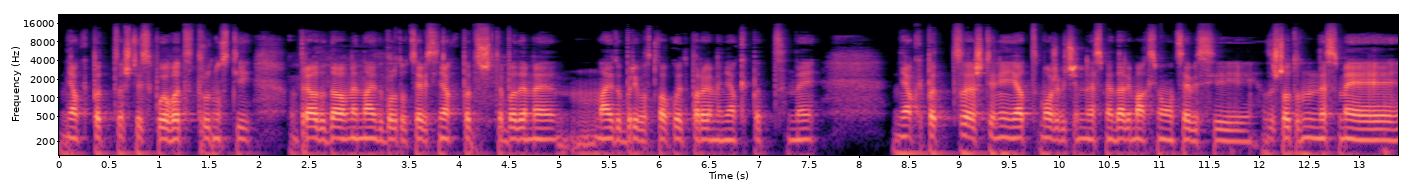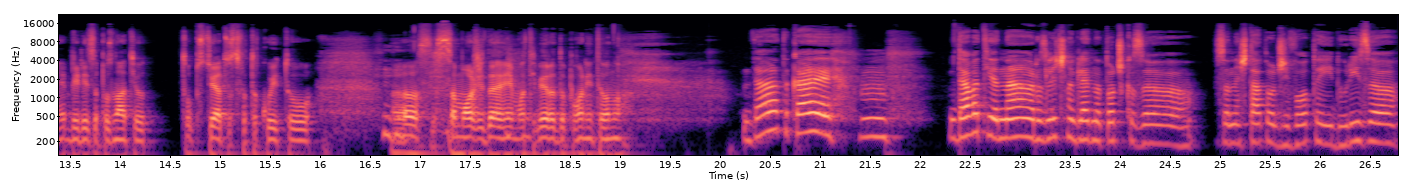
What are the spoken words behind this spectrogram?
Някой път ще се появят трудности, но трябва да даваме най-доброто от себе си. Някой път ще бъдем най-добри в това, което правим, някой път не някой път ще ни яд, може би, че не сме дали максимум от себе си, защото не сме били запознати от обстоятелствата, които са може да ни мотивират допълнително. Да, така е. Дава ти една различна гледна точка за, за нещата от живота и дори за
